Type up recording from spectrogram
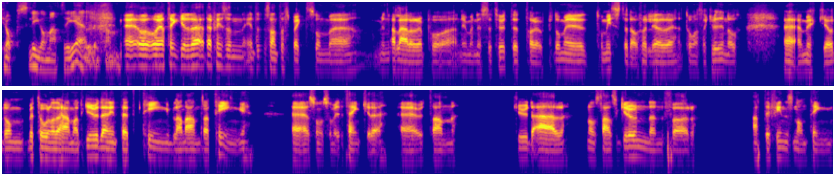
kroppslig och materiell. Utan, Och, och jag tänker där, där finns en intressant aspekt som eh, mina lärare på Newman-institutet tar upp. De är tomister då, och följer eh, Thomas Aquino eh, mycket och de betonar det här med att Gud är inte ett ting bland andra ting eh, som, som vi tänker det, eh, utan Gud är någonstans grunden för att det finns någonting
